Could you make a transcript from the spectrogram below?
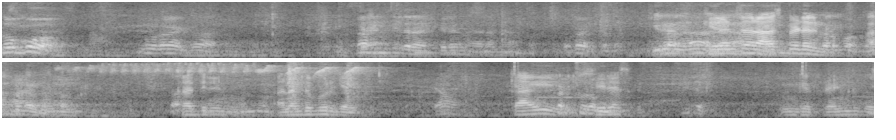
లోకో నువ్వు రా ఇక్కడ. किरण सर हॉस्पिटल में कदरी नहीं अनंतपुर गई। क्या ही सीरियस उनके फ्रेंड को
